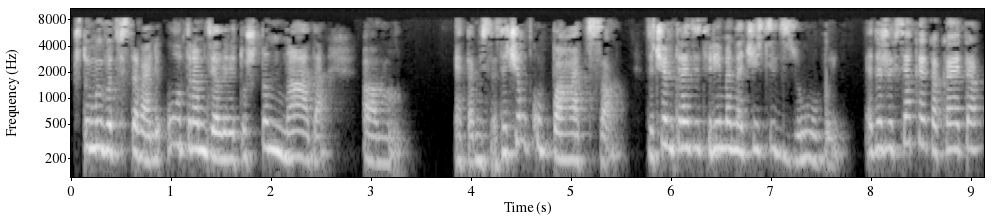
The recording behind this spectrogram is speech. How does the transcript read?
что мы вот вставали утром, делали то, что надо, это, не знаю, зачем купаться, зачем тратить время на чистить зубы. Это же всякая какая-то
